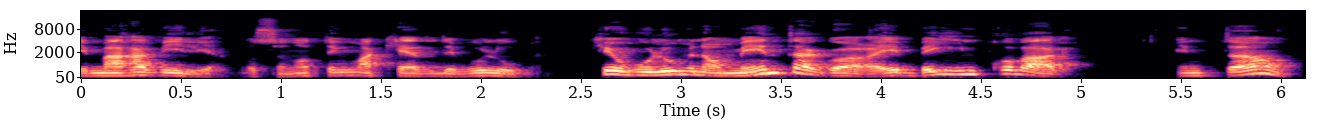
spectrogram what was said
é maravilha, você não tem uma queda de volume. Que o volume aumenta agora é bem improvável. Então,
